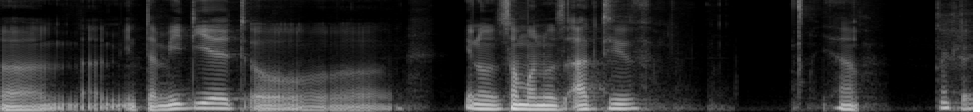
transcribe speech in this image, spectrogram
um, um, intermediate or you know someone who's active. Yeah. Okay.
